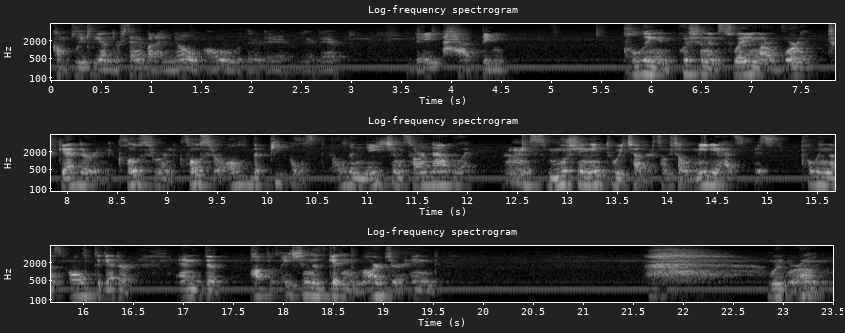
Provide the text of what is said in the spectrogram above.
completely understand, but I know, oh, they're there, they're there. They have been pulling and pushing and swaying our world together and closer and closer. All the peoples, all the nations are now like smushing into each other. Social media has is pulling us all together, and the population is getting larger, and we're growing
